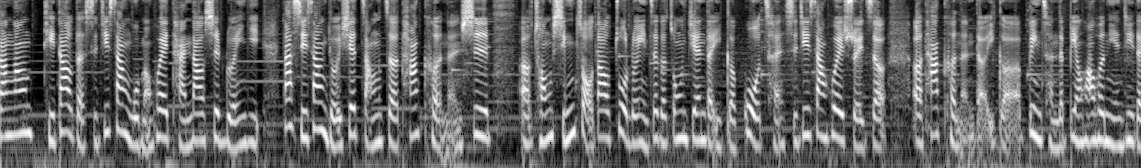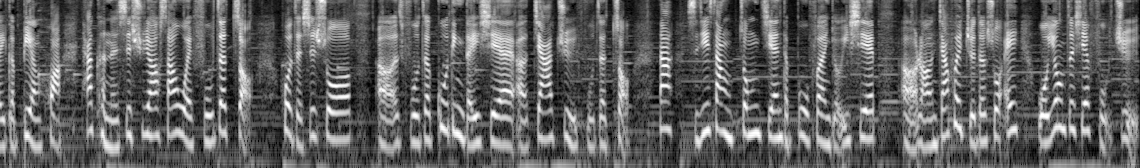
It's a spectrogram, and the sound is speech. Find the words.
刚刚提到的，实际上我们会谈到是轮椅，那实际上有一些长者他可能是呃从行走到坐轮椅这个中间的一个过程，实际上会随着呃他可能的一个病程的变化或年纪的一个变化，他可能是需要稍微扶着。走，或者是说，呃，扶着固定的一些呃家具扶着走。那实际上中间的部分有一些呃老人家会觉得说，哎，我用这些辅具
